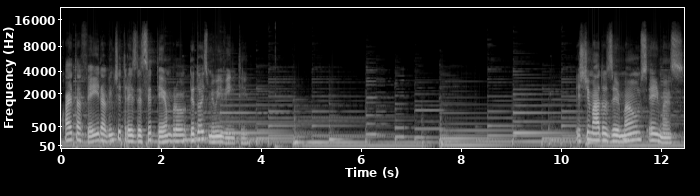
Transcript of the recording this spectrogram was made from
quarta-feira, 23 de setembro de 2020. Estimados irmãos e irmãs,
